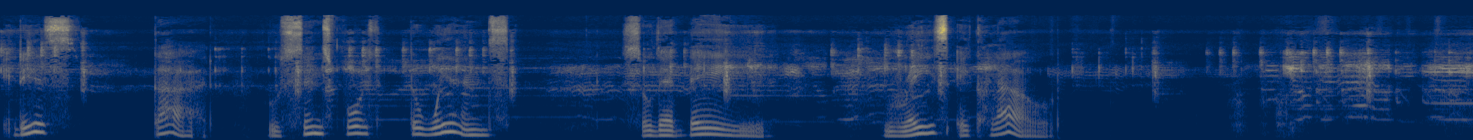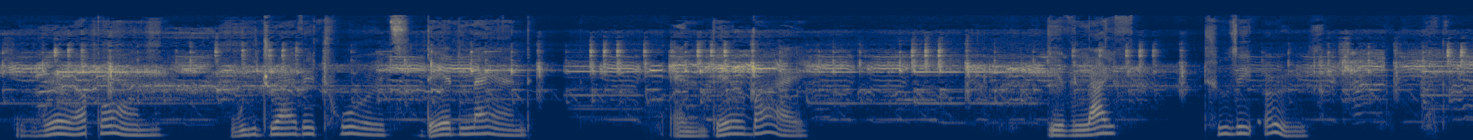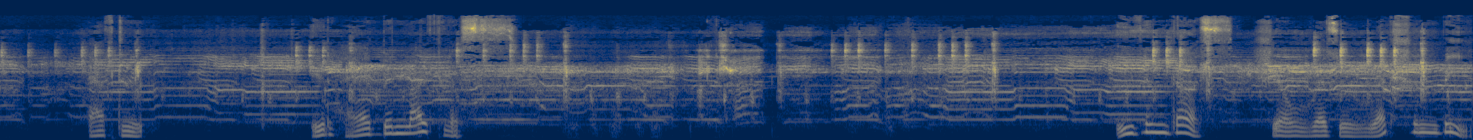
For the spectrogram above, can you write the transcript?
it is God who sends forth the winds so that they raise a cloud. Whereupon we drive it towards dead land and thereby give life to the earth after it had been lifeless. Even thus shall resurrection be.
